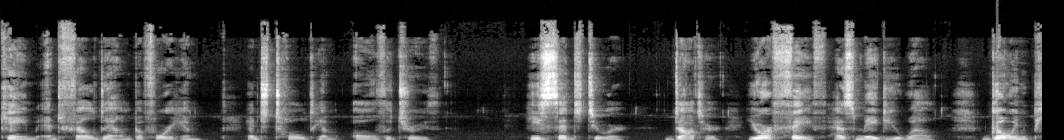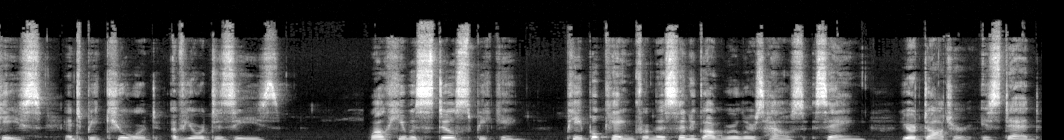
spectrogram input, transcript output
came and fell down before him and told him all the truth. He said to her, Daughter, your faith has made you well. Go in peace and be cured of your disease. While he was still speaking, people came from the synagogue ruler's house, saying, your daughter is dead.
